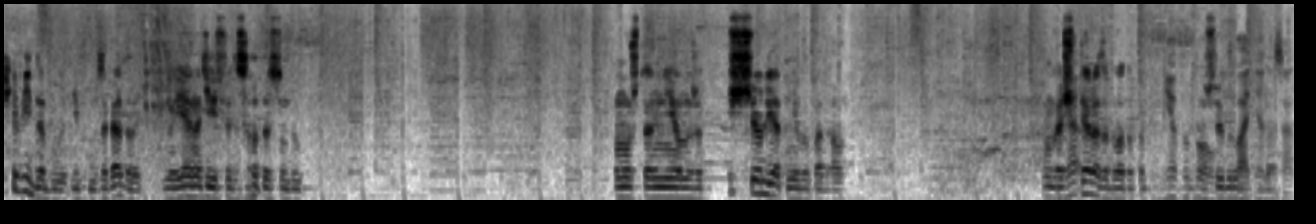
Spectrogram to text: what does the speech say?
Еще видно будет, не буду загадывать, но я надеюсь, что это золотой сундук. Потому что мне он уже тысячу лет не выпадал. Он вообще Я- раза два только... Мне выпал два дня назад.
